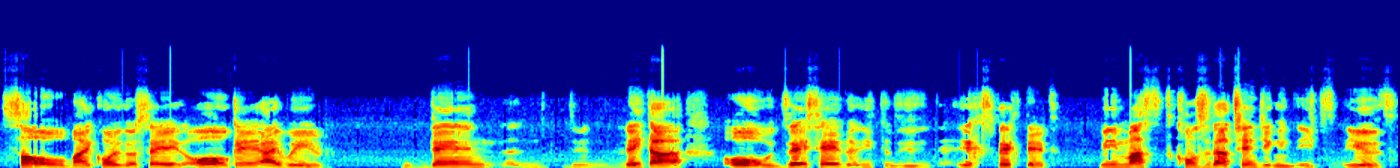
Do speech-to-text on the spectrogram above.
So my colleague said, "Oh, okay, I will." Then uh, later, oh, they said it expected we must consider changing its use.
